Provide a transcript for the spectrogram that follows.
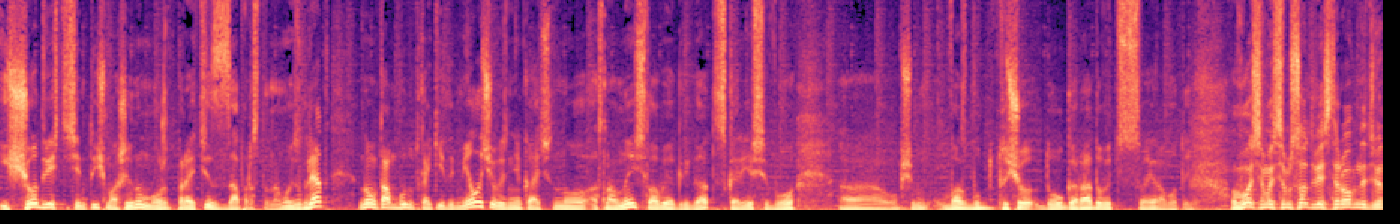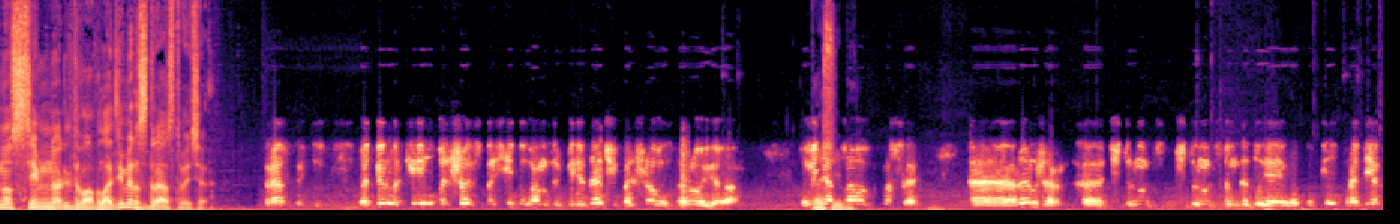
еще 207 тысяч машин может пройти запросто, на мой взгляд. Ну, там будут какие-то мелочи возникать, но основные силовые агрегаты, скорее всего, в общем, вас будут еще долго радовать своей работой. 8 800 200 ровно 9702. Владимир. Здравствуйте. Кирилл, большое спасибо вам за передачу. Большого здоровья вам. У меня Спасибо. два вопроса. Э, Рейнджер, э, в 2014 году я его купил, пробег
